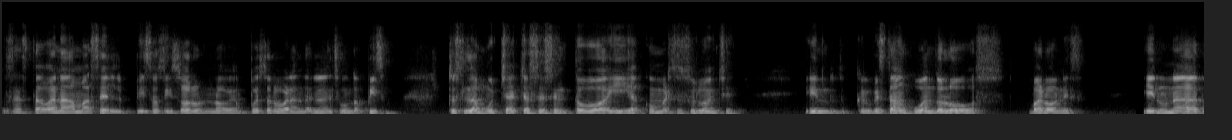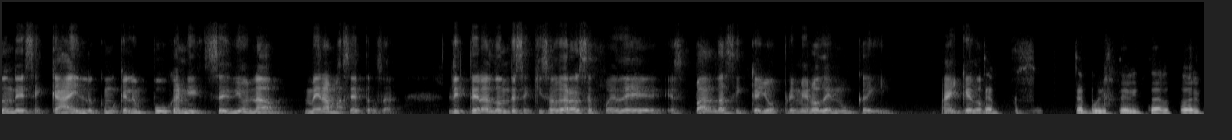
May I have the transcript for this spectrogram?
O sea, estaba nada más el piso así solo, no habían puesto el barandal en el segundo piso. Entonces la muchacha se sentó ahí a comerse su lonche y creo que estaban jugando los varones y en una donde se caen, como que la empujan y se dio en la mera maceta. O sea, literal donde se quiso agarrar se fue de espaldas y cayó primero de nuca y ahí quedó. Te, te pudiste evitar todo el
